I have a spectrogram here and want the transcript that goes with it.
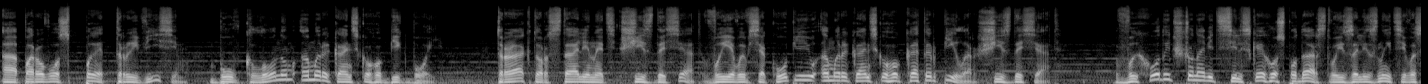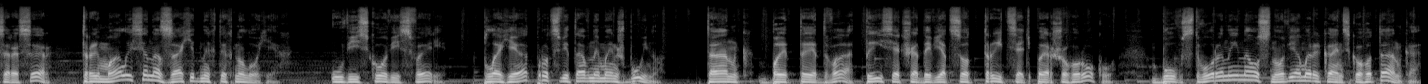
А паровоз П-38 був клоном американського Boy. Трактор Сталінець 60 виявився копією американського Caterpillar 60. Виходить, що навіть сільське господарство і залізниці в СРСР трималися на західних технологіях. У військовій сфері плагіат процвітав не менш буйно. Танк БТ-2 1931 року був створений на основі американського танка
